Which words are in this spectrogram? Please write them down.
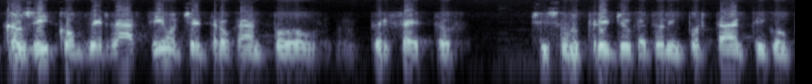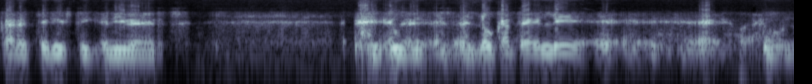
così con Verratti un centrocampo perfetto. Ci sono tre giocatori importanti con caratteristiche diverse. Eh, Locatelli è, un,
